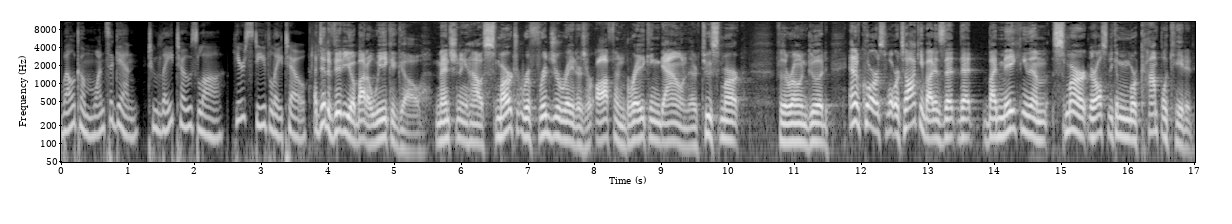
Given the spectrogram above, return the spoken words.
Welcome once again to Lehto's Law. Here's Steve Lehto. I did a video about a week ago mentioning how smart refrigerators are often breaking down. They're too smart for their own good. And of course, what we're talking about is that, that by making them smart, they're also becoming more complicated.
